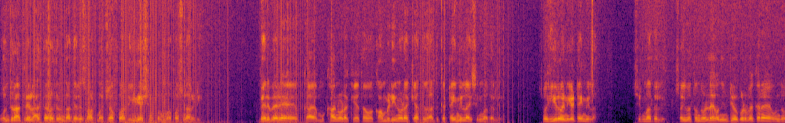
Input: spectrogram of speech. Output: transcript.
ಒಂದು ರಾತ್ರಿಯಲ್ಲಿ ಆಗ್ತಾ ಇರೋದ್ರಿಂದ there is not much of deviation from personality ಬೇರೆ ಬೇರೆ ಕ, ಮುಖ ನೋಡೋಕ್ಕೆ ಅಥವಾ ಕಾಮಿಡಿ ನೋಡೋಕ್ಕೆ ಅದು, ಅದಕ್ಕೆ ಟೈಮ್ ಇಲ್ಲ ಈ ಸಿನಿಮಾದಲ್ಲಿ. ಸೊ ಹೀರೋಯಿನ್ಗೆ ಟೈಮ್ ಇಲ್ಲ. ಸಿನಿಮಾದಲ್ಲಿ. ಸೊ ಇವತ್ತೊಂದು ಒಳ್ಳೆ ಒಂದು ಇಂಟರ್ವ್ಯೂ ಕೊಡ್ಬೇಕಾದ್ರೆ ಒಂದು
